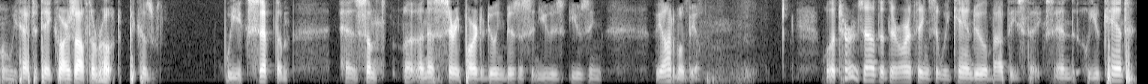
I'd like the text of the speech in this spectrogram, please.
well, we'd have to take cars off the road because we accept them as some a necessary part of doing business and use, using the automobile. Well, it turns out that there are things that we can do about these things, and you can't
